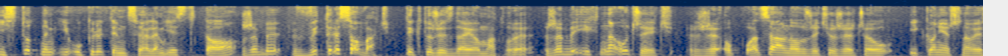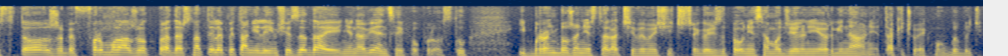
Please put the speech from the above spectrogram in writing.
Istotnym i ukrytym celem jest to, żeby wytresować tych, którzy zdają maturę, żeby ich nauczyć, że opłacalną w życiu rzeczą i konieczną jest to, żeby w formularzu odpowiadać na tyle pytań, ile im się zadaje, nie na więcej po prostu. I broń Boże nie starać się wymyślić czegoś zupełnie samodzielnie i oryginalnie. Taki człowiek mógłby być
